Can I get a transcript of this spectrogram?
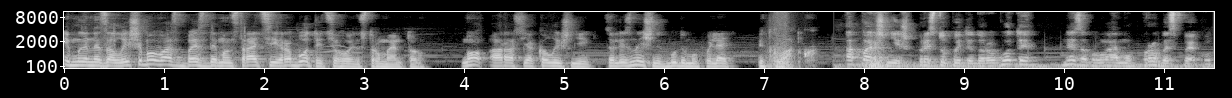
і ми не залишимо вас без демонстрації роботи цього інструменту. Ну а раз я колишній залізничник, будемо пиляти підкладку. А перш ніж приступити до роботи, не забуваємо про безпеку.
